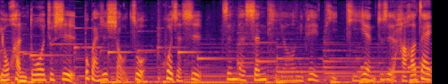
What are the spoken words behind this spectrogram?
有很多就是不管是手作或者是。真的身体哦，你可以体体验，就是好好在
